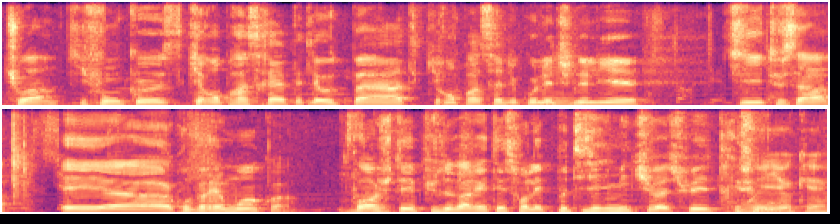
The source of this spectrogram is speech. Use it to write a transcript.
Tu vois, qui font que. qui remplaceraient peut-être les hautes pattes, qui remplaceraient du coup les Mm. tunneliers, qui. tout ça. Et euh, qu'on verrait moins, quoi. Pour ajouter plus de variété sur les petits ennemis que tu vas tuer très souvent. Oui, ok. ouais,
